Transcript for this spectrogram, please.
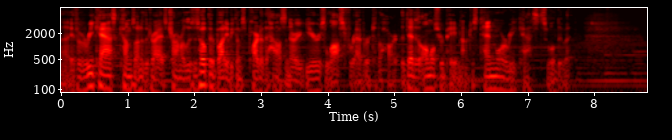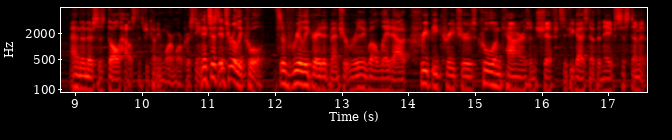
Uh, if a recast comes under the Dryad's charm or loses hope, their body becomes part of the house and their years lost forever to the heart. The debt is almost repaid now. Just 10 more recasts will do it. And then there's this dollhouse that's becoming more and more pristine. It's just, it's really cool. It's a really great adventure, really well laid out, creepy creatures, cool encounters and shifts. If you guys know the Knave system, it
